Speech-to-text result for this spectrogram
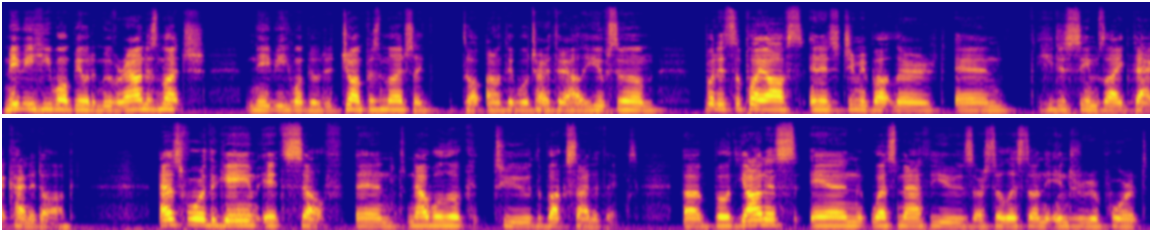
Maybe he won't be able to move around as much. Maybe he won't be able to jump as much. Like so I don't think we'll try to throw alley oops to him. But it's the playoffs and it's Jimmy Butler and he just seems like that kind of dog. As for the game itself, and now we'll look to the Bucks side of things. Uh, both Giannis and Wes Matthews are still listed on the injury report.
